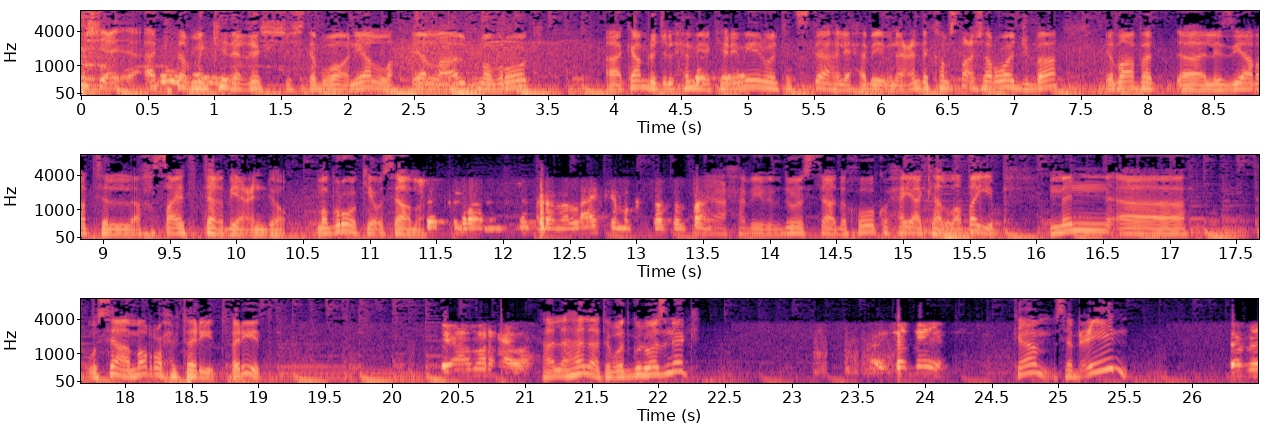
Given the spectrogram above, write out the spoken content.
إيش أكثر من كذا غش إيش تبغون. يلا يلا ألف مبروك. كامبريدج الحمية كريمين وانت تستاهل يا حبيبنا. عندك 15 وجبة إضافة آه لزيارة اخصائيه التغذية عندهم. مبروك يا أسامة. شكرا شكرا. الله يكرمك أستاذ سلطان. يا حبيبي بدون أستاذ أخوك وحياك الله. طيب من آه أسامة نروح الفريد فريد. يا مرحبا. هلا هلا. تبغى تقول وزنك؟ 70 كم؟ 70 70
